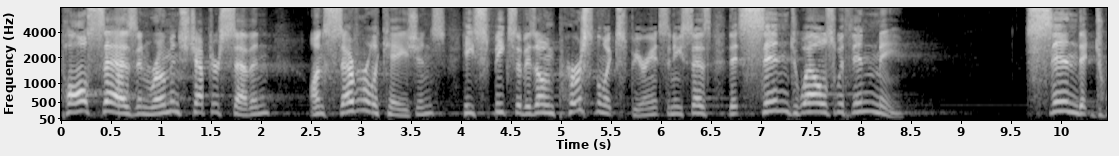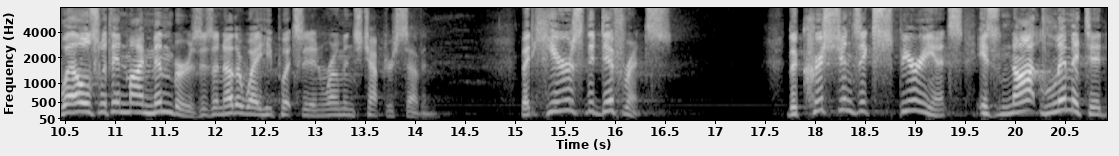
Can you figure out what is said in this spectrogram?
Paul says in Romans chapter 7, on several occasions, he speaks of his own personal experience and he says that sin dwells within me. Sin that dwells within my members is another way he puts it in Romans chapter 7. But here's the difference the Christian's experience is not limited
